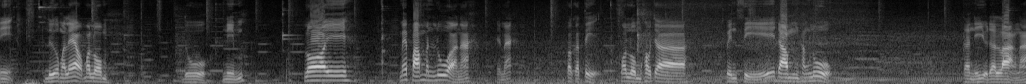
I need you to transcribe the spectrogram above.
นี่ลื้อออกมาแล้วหม้อลม ดูหนิม รอยแม่ปั๊มมันรั่วนะ เห็นไหม ปกติหม้อลมเขาจะเป็นสีดำทั้งลูก ด้านนี้อยู่ด้านล่างนะ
